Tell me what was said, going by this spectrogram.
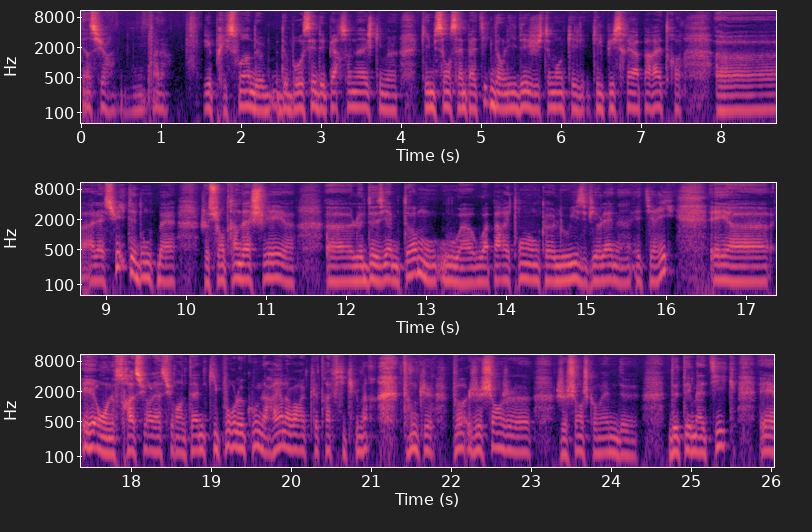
bien sûr. Voilà. J'ai pris soin de, brosser des personnages qui me, qui me sont sympathiques dans l'idée justement qu'ils puissent réapparaître euh, à la suite. Et donc ben, je suis en train d'achever euh, euh, le deuxième tome où, apparaîtront donc Louise, Violaine et Thierry. Et, et on sera sur la sur un thème qui pour le coup n'a rien à voir avec le trafic humain. Donc je change, je change quand même de, thématique. Et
